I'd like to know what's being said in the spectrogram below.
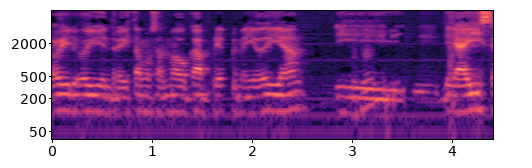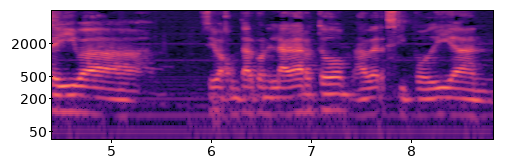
Hoy, hoy entrevistamos al Mago Capri al mediodía y, de ahí se iba se iba a juntar con el lagarto a ver si podían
